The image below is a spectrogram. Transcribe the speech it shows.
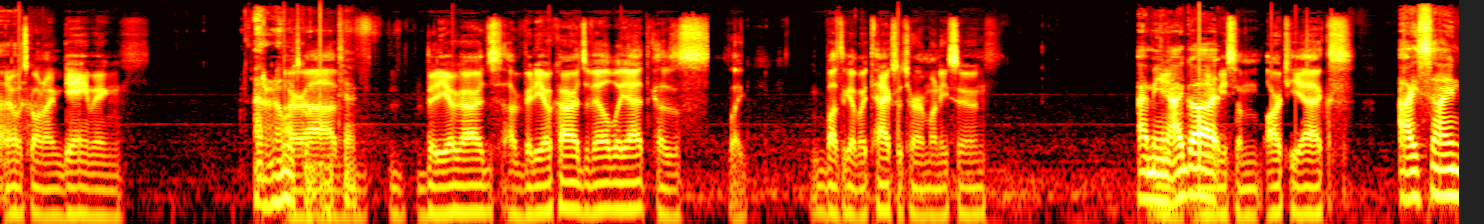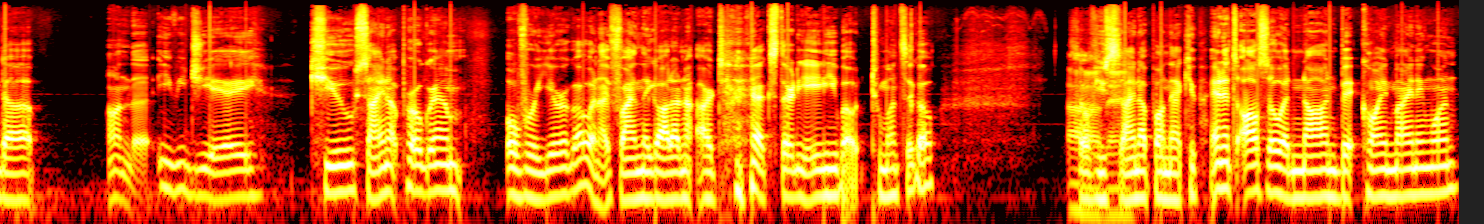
I know what's going on in gaming. I don't know what's Are going on uh, in tech. video cards are video cards available yet? Because like, I'm about to get my tax return money soon. I mean, Need- I got me some RTX. I signed up on the EVGA Q sign up program over a year ago, and I finally got an RTX 3080 about two months ago. So if Oh, you damn. sign up on that queue, and it's also a non-Bitcoin mining one.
